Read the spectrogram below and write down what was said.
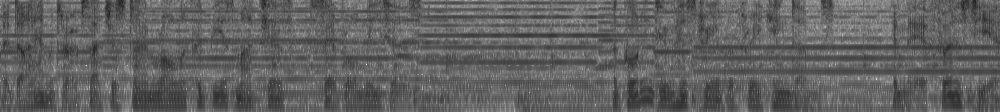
The diameter of such a stone roller could be as much as several meters. According to History of the Three Kingdoms, in their first year,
